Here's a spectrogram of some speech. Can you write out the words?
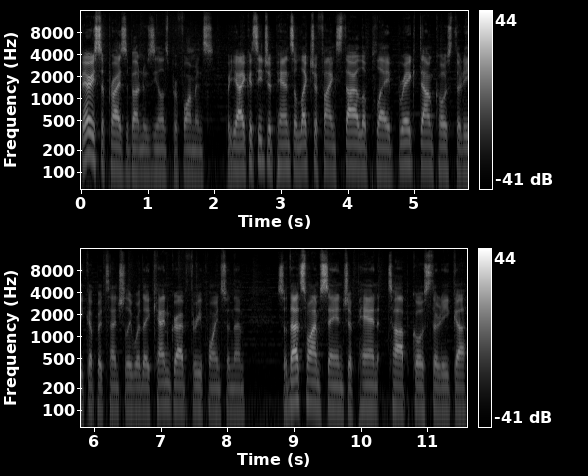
Very surprised about New Zealand's performance. But yeah, I could see Japan's electrifying style of play break down Costa Rica potentially where they can grab three points from them. So that's why I'm saying Japan top Costa Rica.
